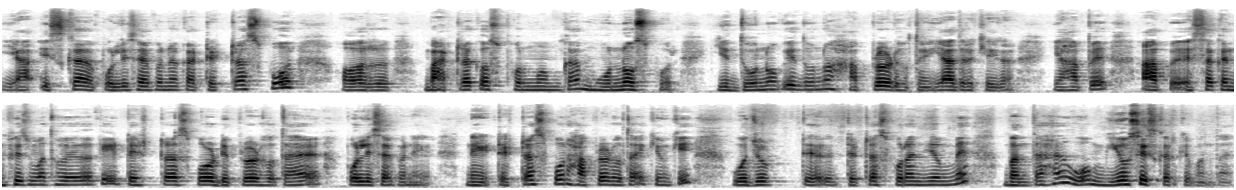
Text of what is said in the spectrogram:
या इसका पोलिसाइपेना का टेट्रास्पोर और बाट्राकोस्फोर्मम का मोनोस्पोर, ये दोनों के दोनों हाप्लॉइड होते हैं। याद रखिएगा, यहाँ पे आप ऐसा कन्फ्यूज़ मत होएगा कि टेट्रास्पोर डिप्लॉयड होता है पोलिसाइपेने नहीं, टेट्रास्पोर हाप्लॉइड होता है क्योंकि वो जो टेट्रास्पोरेंजियम में बनता है, वो मियोसिस करके बनता है।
